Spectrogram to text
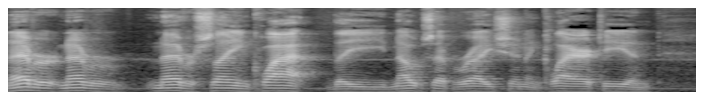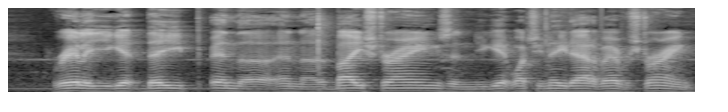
Never, never, never seen quite the note separation and clarity, and really you get deep in the in the bass strings, and you get what you need out of every string.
